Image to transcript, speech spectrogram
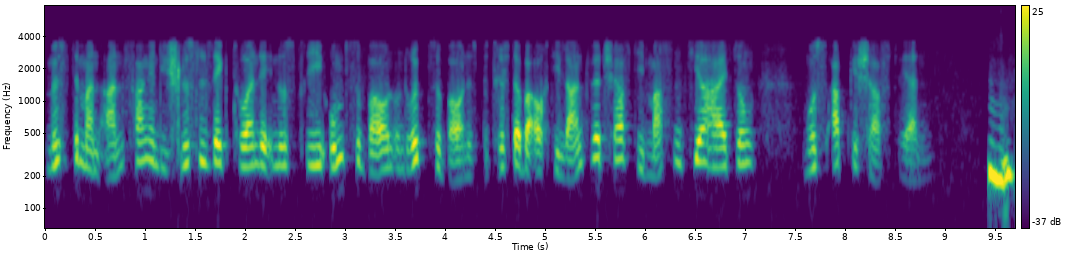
müsste man anfangen, die Schlüsselsektoren der Industrie umzubauen und rückzubauen. Das betrifft aber auch die Landwirtschaft, die Massentierhaltung muss abgeschafft werden. Mhm.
